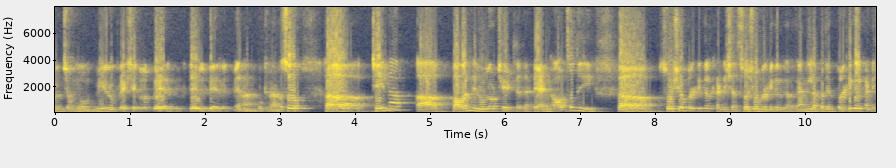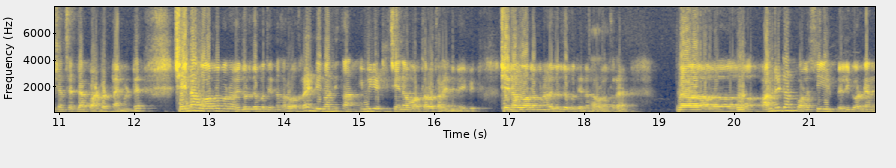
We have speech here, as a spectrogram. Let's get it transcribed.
కొంచెం మీరు ప్రేక్షకులు బేర్ బేర్ అని అనుకుంటున్నాను సో చైనా పవర్ని రూల్ అవుట్ చేయట్లేదండి. And also the socio political condition socio political కానీ లేకపోతే political conditions at that point of time అంటే చైనా వార్లో మనం ఎదురు దెబ్బ తిన్న తర్వాత అండ్ ఇవన్నీ ఇమీడియట్లీ చైనా వార్ తర్వాత అయింది మేబీ చైనా వార్లో మనం ఎదురు దెబ్బ తిన్న తర్వాత అన్రిటర్న్ పాలసీ వెరీ నేను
